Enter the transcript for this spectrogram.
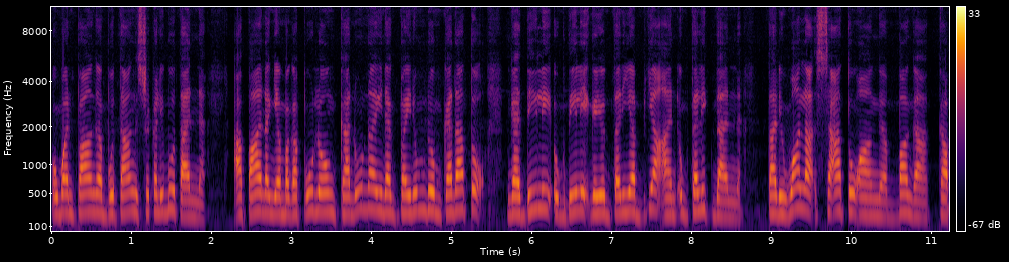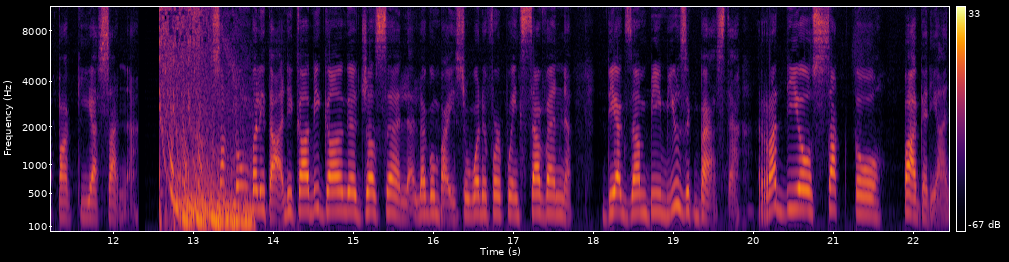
uban pa nga butang sa kalibutan apan ang mga pulong kanunay nagpainumdum kanato nga dili ug dili gayud taniya biyaan ug talikdan taliwala sa ato ang mga kapakyasan. Saktong balita ni Kabigang Jacel Lagumbay sa 104.7 Diag Zambi Music Best Radio Sakto Pagadian.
